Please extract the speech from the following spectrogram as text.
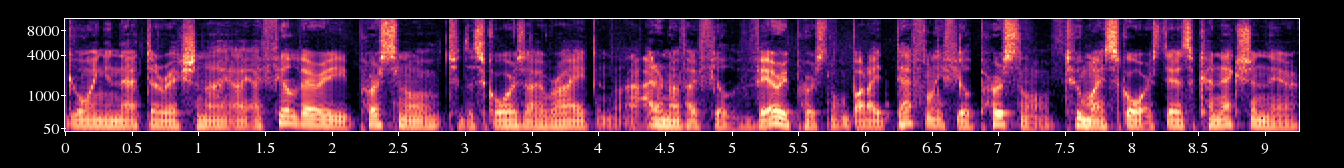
going in that direction. I, I feel very personal to the scores I write. And I don't know if I feel very personal, but I definitely feel personal to my scores. There's a connection there.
